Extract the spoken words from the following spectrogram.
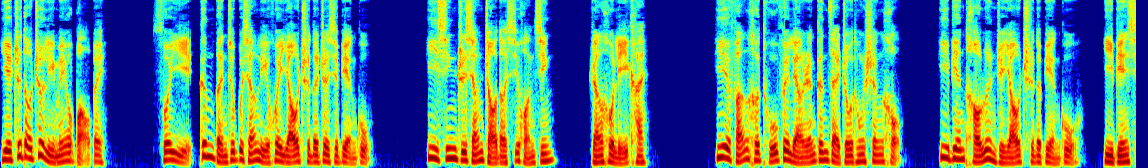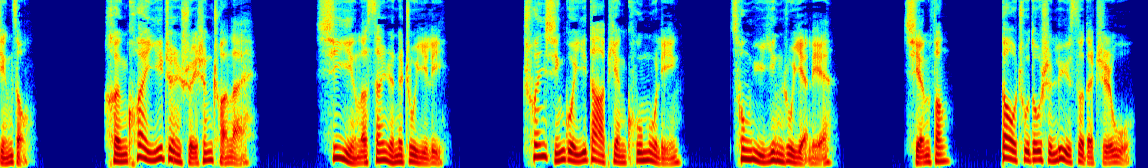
也知道这里没有宝贝，所以根本就不想理会瑶池的这些变故，一心只想找到西黄金，然后离开。叶凡和屠飞两人跟在周通身后，一边讨论着瑶池的变故，一边行走。很快，一阵水声传来。吸引了三人的注意力。穿行过一大片枯木林，葱郁映入眼帘。前方到处都是绿色的植物，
